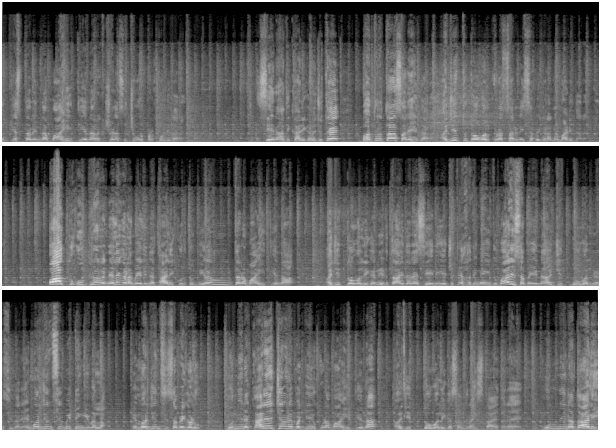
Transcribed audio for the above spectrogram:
ಮುಖ್ಯಸ್ಥರಿಂದ ಮಾಹಿತಿಯನ್ನು ರಕ್ಷಣಾ ಸಚಿವರು ಪಡ್ಕೊಂಡಿದ್ದಾರೆ. ಸೇನಾಧಿಕಾರಿಗಳ ಜೊತೆ ಭದ್ರತಾ ಸಲಹೆಗಾರ ಅಜಿತ್ ದೋವಲ್ ಕೂಡ ಸರಣಿ ಸಭೆಗಳನ್ನು ಮಾಡಿದ್ದಾರೆ. ಪಾಕ್ ಉಗ್ರರ ನೆಲೆಗಳ ಮೇಲಿನ ದಾಳಿ ಕುರಿತು ನಿರಂತರ ಮಾಹಿತಿಯನ್ನ ಅಜಿತ್ ದೋವಲ್ ಈಗ ನೀಡ್ತಾ ಇದ್ದಾರೆ. ಸೇನೆಯ ಜೊತೆ ಹದಿನೈದು ಬಾರಿ ಸಭೆಯನ್ನ ಅಜಿತ್ ದೋವಲ್ ನಡೆಸಿದ್ದಾರೆ. ಎಮರ್ಜೆನ್ಸಿ ಮೀಟಿಂಗ್ ಇವೆಲ್ಲ. ಎಮರ್ಜೆನ್ಸಿ ಸಭೆಗಳು. ಮುಂದಿನ ಕಾರ್ಯಾಚರಣೆ ಬಗ್ಗೆಯೂ ಕೂಡ ಮಾಹಿತಿಯನ್ನ ಅಜಿತ್ ದೋವಲ್ ಈಗ ಸಂಗ್ರಹಿಸ್ತಾ ಇದ್ದಾರೆ. ಮುಂದಿನ ದಾಳಿ.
